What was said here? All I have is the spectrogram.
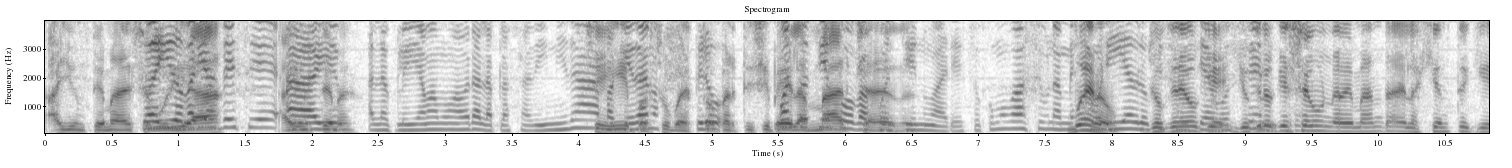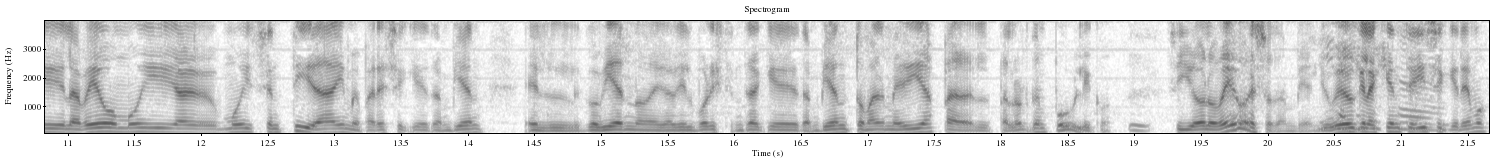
hay un tema de seguridad. Has ido varias veces a, lo que le llamamos ahora la Plaza Dignidad. Sí, por supuesto. Pero Participé de las marchas. ¿Cuánto tiempo va a continuar eso? ¿Cómo va a ser una mejoría de lo yo que creo que Yo creo que esa es una demanda de la gente que la veo muy, eh, muy sentida y me parece que también el gobierno de Gabriel Boris tendrá que también tomar medidas para el, orden público. Mm. Si yo lo veo eso también. yo veo que la gente dice queremos...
